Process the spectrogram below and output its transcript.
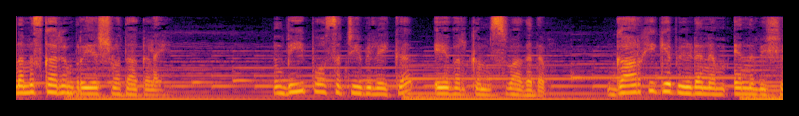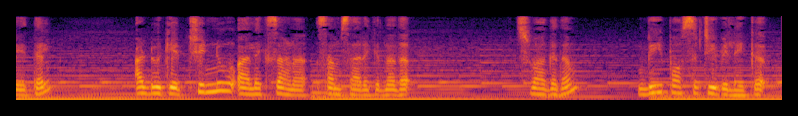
നമസ്കാരം പ്രിയ ശ്രോതാക്കളെ. ബി പോസിറ്റീവിലേക്ക് ഏവർക്കും സ്വാഗതം. ഗാർഹിക പീഡനം എന്ന വിഷയത്തിൽ അഡ്വക്കേറ്റ് ചിന്നു അലക്സ് ആണ് സംസാരിക്കുന്നത്. സ്വാഗതം. ബി പോസിറ്റീവിലേക്ക്.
